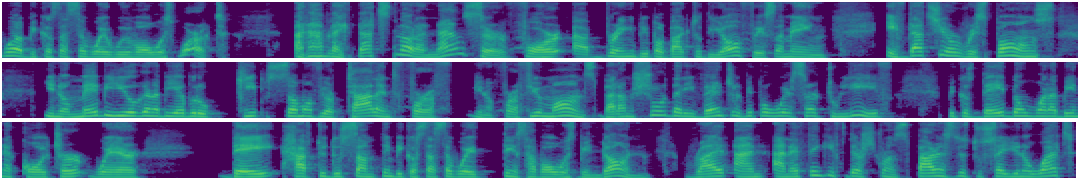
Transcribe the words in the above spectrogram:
well, because that's the way we've always worked. And I'm like, that's not an answer for uh, bringing people back to the office. I mean, if that's your response, you know, maybe you're going to be able to keep some of your talent for, a, you know, for a few months, but I'm sure that eventually people will start to leave because they don't want to be in a culture where they have to do something because that's the way things have always been done right? And and i think if there's transparency to say you know what?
